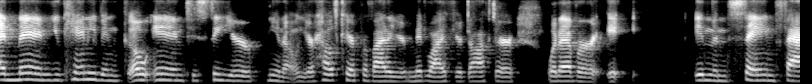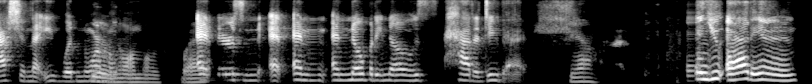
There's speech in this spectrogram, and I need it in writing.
and then you can't even go in to see your you know your healthcare provider your midwife your doctor whatever it, in the same fashion that you would normally. normal right? And there's and, and and nobody knows how to do that. Yeah. And you add in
